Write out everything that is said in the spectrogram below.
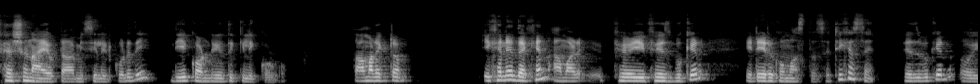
ফ্যাশন আয়োটা আমি সিলেক্ট করে দিই। দিয়ে কন্টিনিউতে ক্লিক করব। তো আমার একটা এখানে দেখেন আমার এই ফেসবুকের এটা এরকম আসতেছে। ঠিক আছে? ফেসবুকের ওই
